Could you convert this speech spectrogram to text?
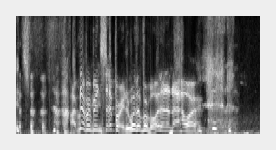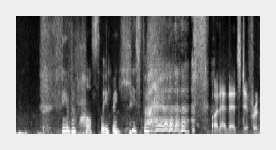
It's I've never been separated with him for more than an hour. even while sleeping. he's fine. Oh, that that's different.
